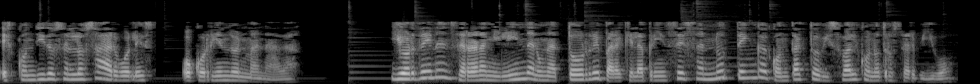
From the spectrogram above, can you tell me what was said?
escondidos en los árboles o corriendo en manada. Y ordena encerrar a mi linda en una torre para que la princesa no tenga contacto visual con otro ser vivo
